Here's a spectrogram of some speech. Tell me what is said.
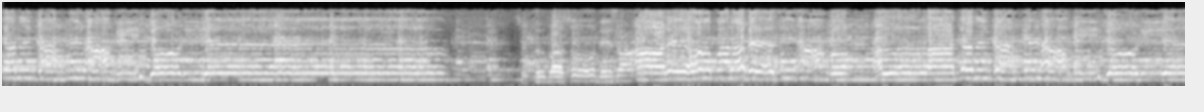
جن کنگنا بھی جوڑیے سکھ بسو دس آڑے ہو پر دیسی نانگو اللہ جوڑیے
